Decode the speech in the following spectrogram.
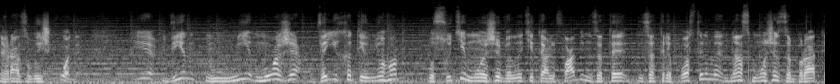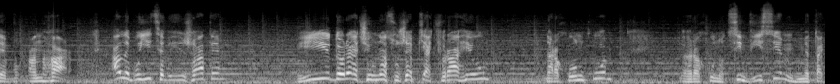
разової шкоди. І він може виїхати у нього, по суті, може вилетіти альфа. Він за, те, за три постріли нас може забрати в ангар. Але боїться виїжджати. І, до речі, у нас вже 5 фрагів на рахунку. Рахунок 7-8. Ми так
